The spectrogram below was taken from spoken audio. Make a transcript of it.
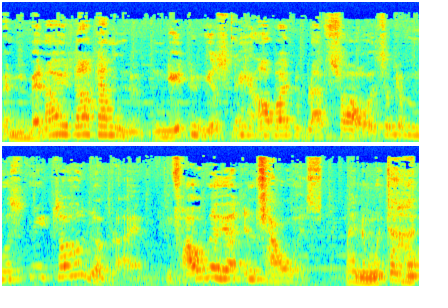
Wenn die Männer gesagt haben, nee, du wirst nicht arbeiten, du bleibst zu Hause, dann mussten die zu Hause bleiben. Die Frau gehört ins Haus. Meine Mutter hat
